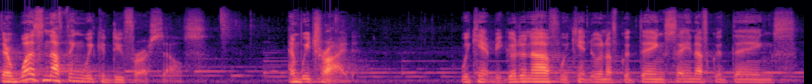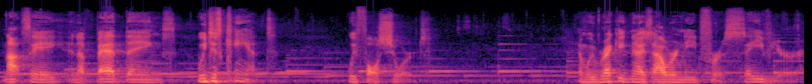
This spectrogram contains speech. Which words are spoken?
There was nothing we could do for ourselves, and we tried. we can't be good enough, we can't do enough good things, say enough good things, not say enough bad things. We just can't. We fall short. And we recognize our need for a Savior.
